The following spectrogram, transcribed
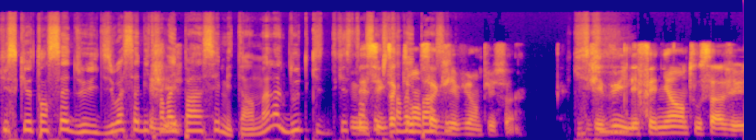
Qu'est-ce que t'en sais. Il dit ouais, Seb, il travaille pas assez, mais t'es un malade, doute. Qu'est-ce que c'est exactement ça que j'ai vu en plus. J'ai vu, il est feignant, tout ça. J'ai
